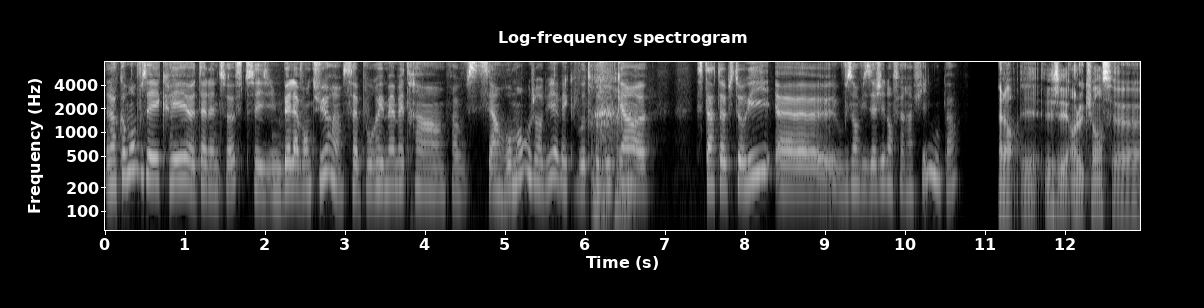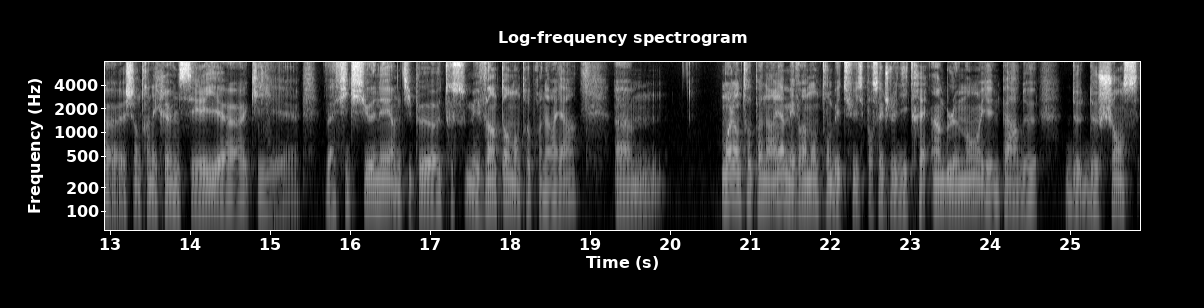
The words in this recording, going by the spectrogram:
Alors, comment vous avez créé euh, Talentsoft? C'est une belle aventure. Ça pourrait même être un. Enfin, c'est un roman aujourd'hui avec votre bouquin euh, Startup Story, euh, vous envisagez d'en faire un film ou pas? Alors, en l'occurrence, euh, je suis en train d'écrire une série euh, qui va fictionner un petit peu tous mes 20 ans d'entrepreneuriat. Moi, l'entrepreneuriat m'est vraiment tombé dessus. C'est pour ça que je le dis très humblement. Il y a une part de, de, de chance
